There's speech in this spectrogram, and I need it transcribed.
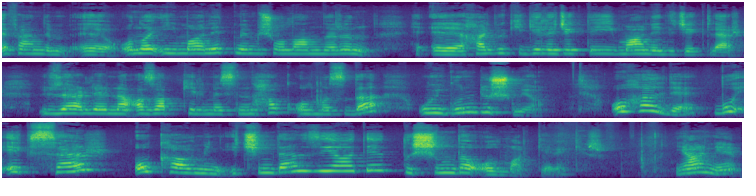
efendim ona iman etmemiş olanların halbuki gelecekte iman edecekler. Üzerlerine azap kelimesinin hak olması da uygun düşmüyor. O halde bu ekser o kavmin içinden ziyade dışında olmak gerekir. Yani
